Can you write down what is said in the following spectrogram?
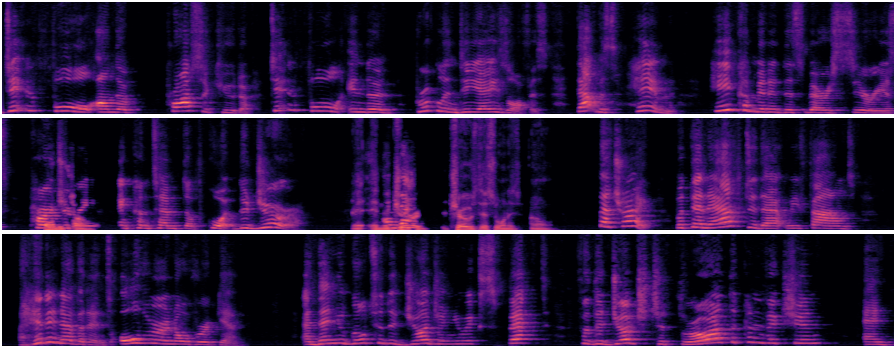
didn't fall on the prosecutor, didn't fall in the Brooklyn DA's office. That was him. He committed this very serious perjury and contempt of court, the juror. And, and the and juror that, chose this on his own. That's right. But then after that, we found hidden evidence over and over again. And then you go to the judge and you expect for the judge to throw out the conviction and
